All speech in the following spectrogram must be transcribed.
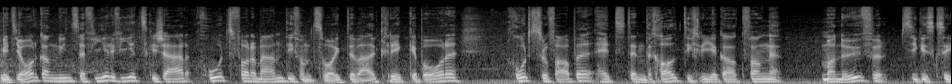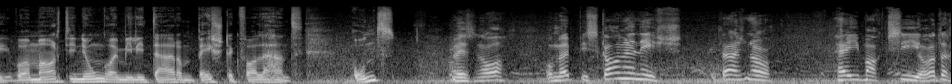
Mit Jahrgang 1944 ist er kurz vor dem Ende des Zweiten Weltkriegs geboren. Kurz darauf hat dann der Kalte Krieg angefangen. Manöver sei es gewesen, die Martin Jungo im Militär am besten gefallen haben. Und? Wenn es noch um etwas gegangen ist. Das war noch Heimat, oder?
